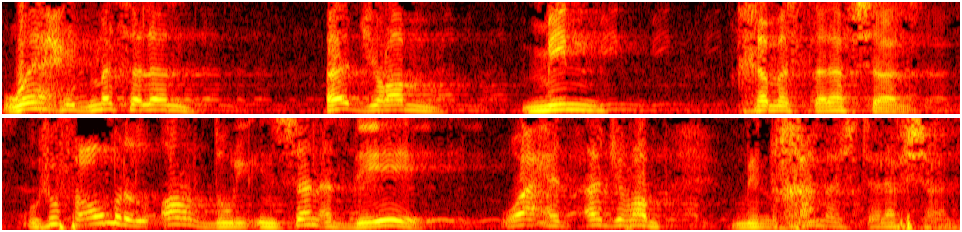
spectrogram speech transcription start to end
واحد مثلا أجرم من خمس تلاف سنة. وشوف عمر الأرض والإنسان قد إيه. واحد أجرم من خمس تلاف سنة.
